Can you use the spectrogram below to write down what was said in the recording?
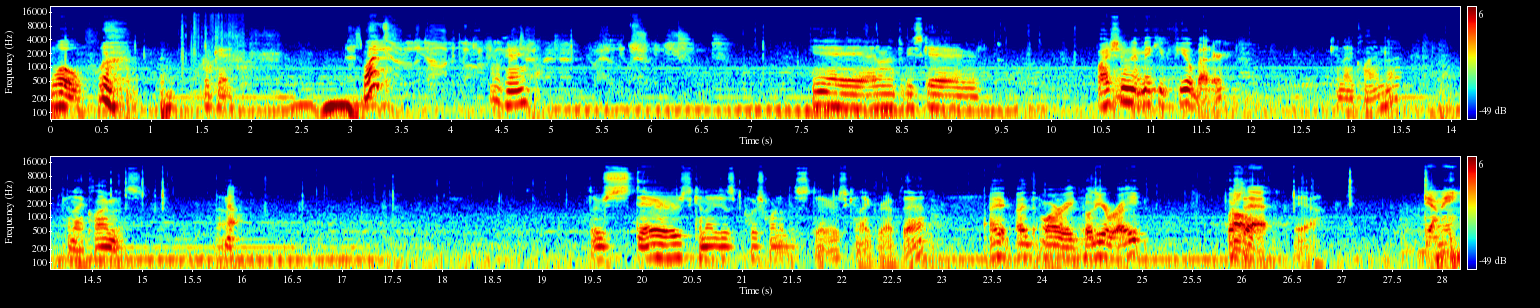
Whoa. okay. What? Okay. Yay, I don't have to be scared. Why shouldn't it make you feel better? Can I climb that? Can I climb this? No. There's stairs. Can I just push one of the stairs? Can I grab that? I, I right. Go to your right. Push Oh. that, Yeah. Dummy.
